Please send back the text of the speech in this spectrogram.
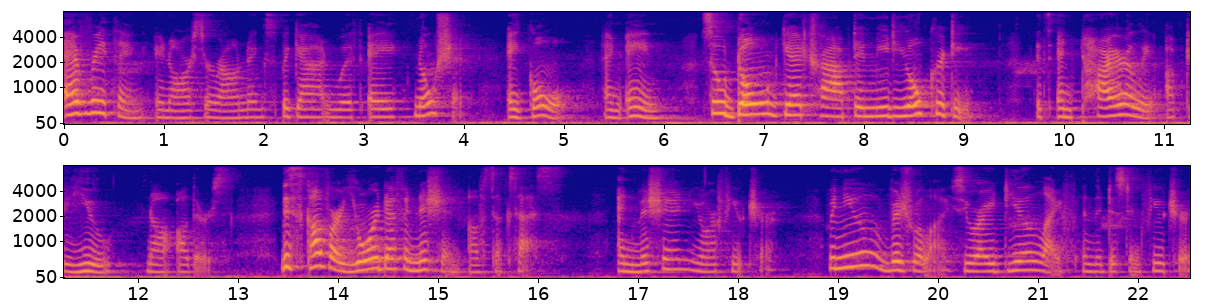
Everything in our surroundings began with a notion, a goal, an aim. So don't get trapped in mediocrity. It's entirely up to you, not others. Discover your definition of success. Envision your future. When you visualize your ideal life in the distant future,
